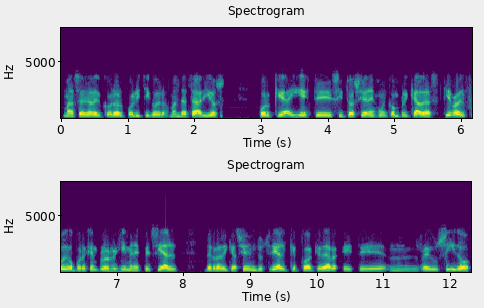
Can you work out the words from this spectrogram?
más allá del color político de los mandatarios, porque hay este, situaciones muy complicadas. Tierra del Fuego, por ejemplo, el régimen especial de erradicación industrial que pueda quedar este, mm, reducido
